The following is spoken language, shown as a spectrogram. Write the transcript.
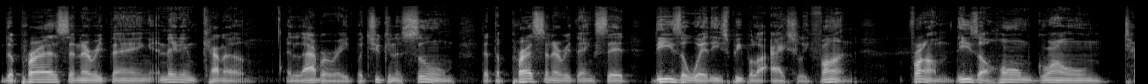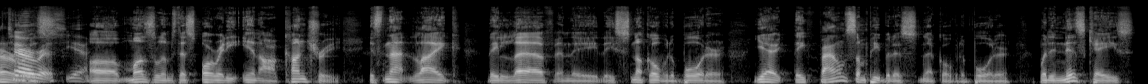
the press and everything, and they didn't kind of elaborate, but you can assume that the press and everything said these are where these people are actually fun from. These are homegrown terrorists, Terrorists, yeah. uh, Muslims that's already in our country. It's not like they left and they they snuck over the border. Yeah, they found some people that snuck over the border, but in this case,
